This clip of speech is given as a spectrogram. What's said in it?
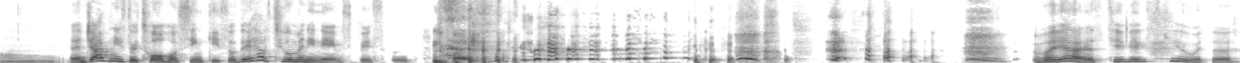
Oh. and in Japanese, they're Toho Shinki, so they have too many names basically. But but yeah, it's TVXQ with the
